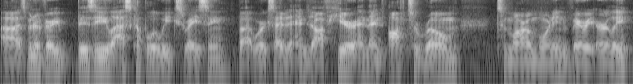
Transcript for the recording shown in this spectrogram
Uh, it's been a very busy last couple of weeks racing, but we're excited to end it off here and then off to Rome tomorrow morning very early.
